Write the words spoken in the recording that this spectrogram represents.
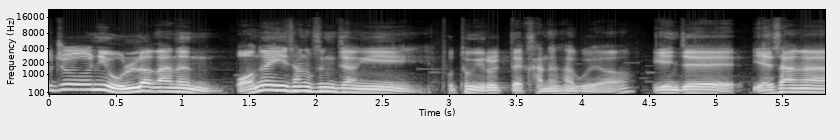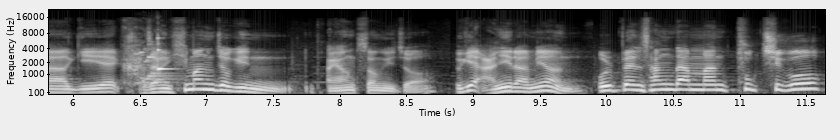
꾸준히 올라가는 원웨이 상승장이 보통 이럴 때 가능하고요. 이게 이제 예상하기에 가장 희망적인 방향성이죠. 그게 아니라면 볼펜 상단만 툭 치고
